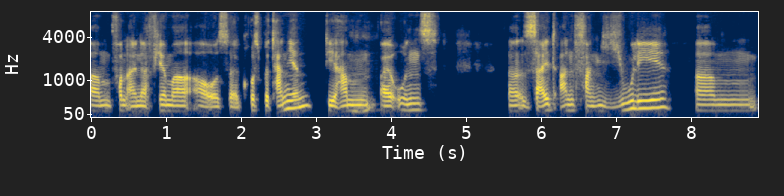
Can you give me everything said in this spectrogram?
ähm, von einer Firma aus äh, Großbritannien. Die haben mhm. bei uns äh, seit Anfang Juli ähm,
